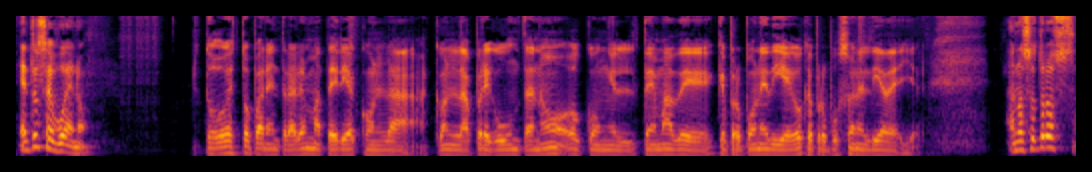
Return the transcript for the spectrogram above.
entonces, bueno, todo esto para entrar en materia con la, con la pregunta, ¿no? O con el tema de, que propone Diego, que propuso en el día de ayer. A nosotros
